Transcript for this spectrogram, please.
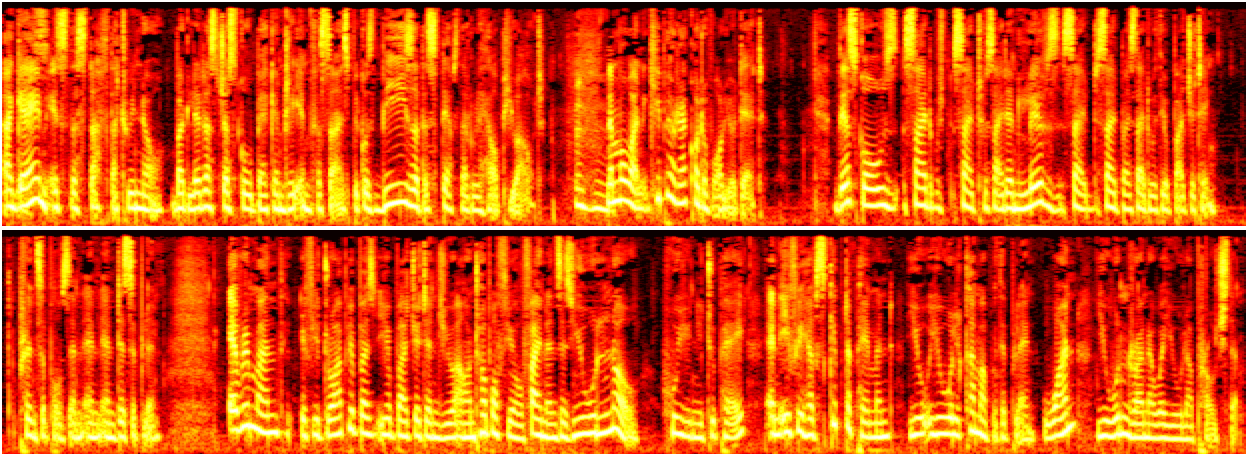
Again, yes. it's the stuff that we know, but let us just go back and re-emphasize because these are the steps that will help you out. Mm-hmm. Number one, keep a record of all your debt. This goes side, side to side and lives side, side by side with your budgeting principles and, and, and discipline. Every month, if you draw up your, your budget and you are on top of your finances, you will know who you need to pay. And if you have skipped a payment, you, you will come up with a plan. One, you wouldn't run away, you will approach them.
